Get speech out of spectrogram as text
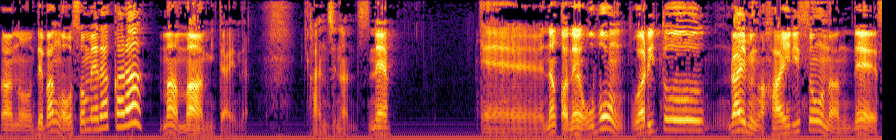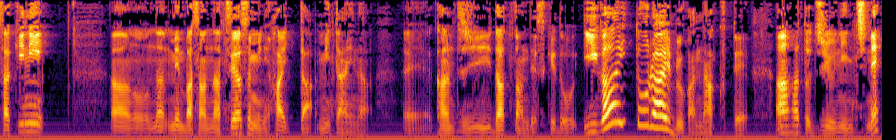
あの、出番が遅めだから、まあまあ、みたいな感じなんですね。えー、なんかね、お盆、割とライブが入りそうなんで、先に、あの、メンバーさん夏休みに入ったみたいな、えー、感じだったんですけど、意外とライブがなくて、あ、あと12日ね。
